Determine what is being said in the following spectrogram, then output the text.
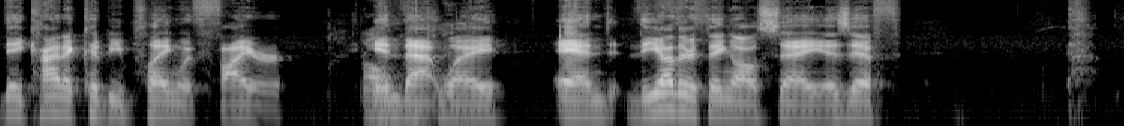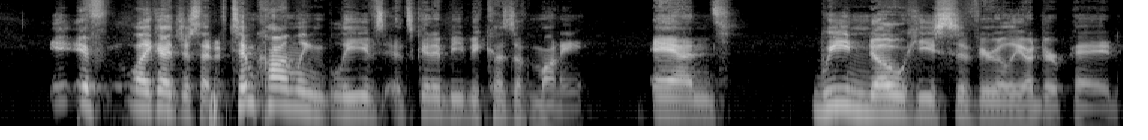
they kind of could be playing with fire oh, in that way. And the other thing I'll say is if, if like I just said, if Tim Connelly leaves, it's going to be because of money, and we know he's severely underpaid.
